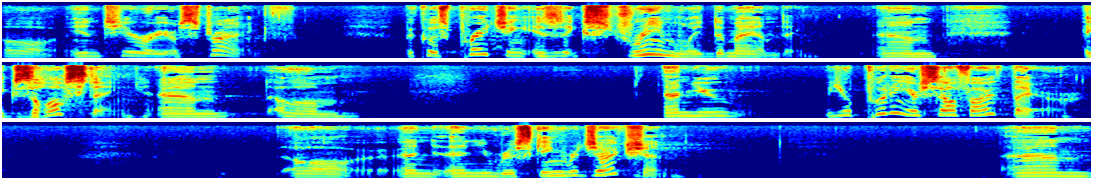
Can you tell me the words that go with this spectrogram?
uh, interior strength because preaching is extremely demanding and exhausting and um, and you you're putting yourself out there uh, and and you're risking rejection and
